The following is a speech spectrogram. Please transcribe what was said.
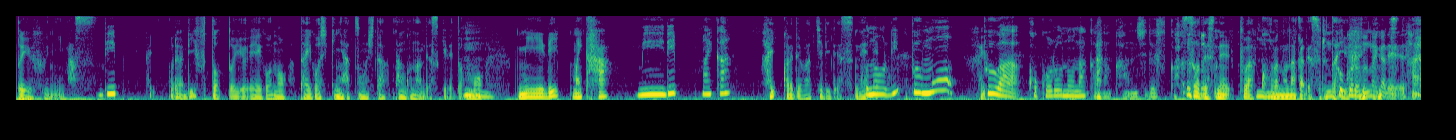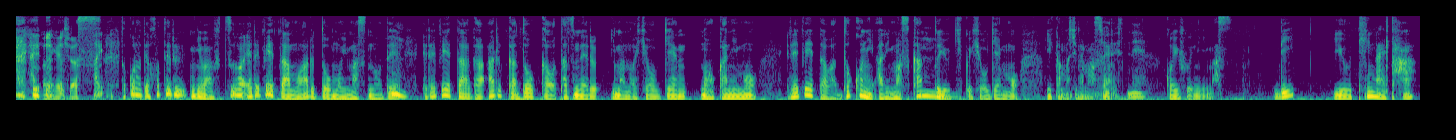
というふうに言います。リはい、これはリフトという英語のタイ語式に発音した単語なんですけれども、มีลิฟต์ไหมคะ？มีลิฟต์ไหมคะ？はい、これでバッチリですね。このリップも、はいプは心の中な感じですか？そうですね。プは心の中でするという、心の中で、はい、はい、お願いします、はい。ところでホテルには普通はエレベーターもあると思いますので、うん。エレベーターがあるかどうかを尋ねる今の表現の他にもエレベーターはどこにありますか、うんという聞く表現もいいかもしれません。ですね。こういうふうに言います。リユーティナイか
